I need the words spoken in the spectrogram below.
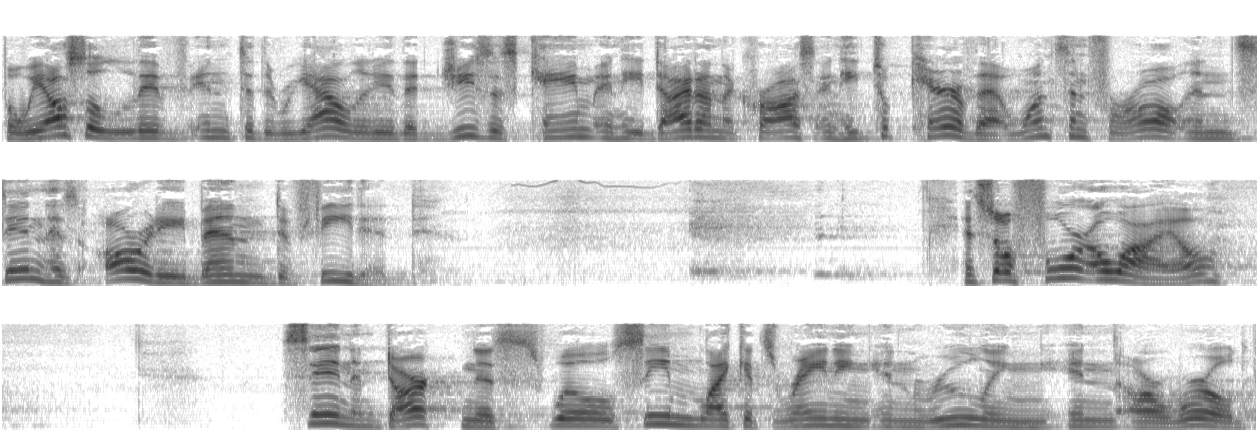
but we also live into the reality that Jesus came and he died on the cross and he took care of that once and for all, and sin has already been defeated. And so, for a while, Sin and darkness will seem like it's reigning and ruling in our world.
